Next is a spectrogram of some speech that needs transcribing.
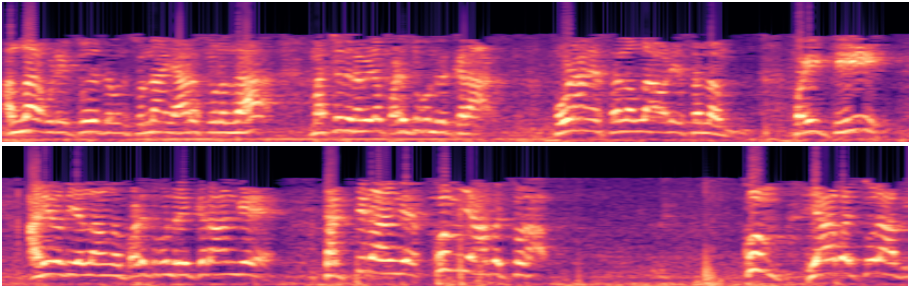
அல்லாவுடைய தூரத்தை வந்து சொன்னா யார சொல்லலா மஸ்ஜித் நபையில படுத்துக் கொண்டிருக்கிறார். போனாங்க சல்லல்லா அவளே செல்லம் போயிட்டு அலிரதி எல்லாம் அவங்க படுத்துக் கொண்டிருக்கிறாங்க. தட்டினாங்க. கும் யாபத்துரா கும் யாபத்துராப்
